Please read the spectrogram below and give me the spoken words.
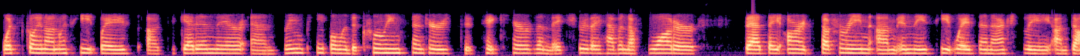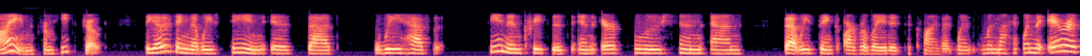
what's going on with heat waves, uh, to get in there and bring people into cooling centers to take care of them, make sure they have enough water, that they aren't suffering um, in these heat waves and actually um, dying from heat stroke. The other thing that we've seen is that we have seen increases in air pollution and that we think are related to climate. When when the when the air is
